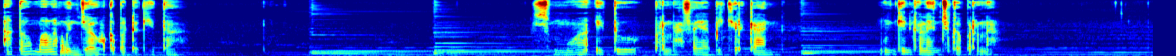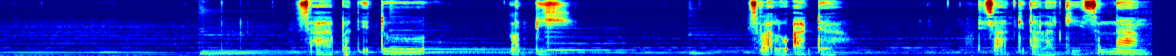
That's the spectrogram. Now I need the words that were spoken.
atau malah menjauh kepada kita. Semua itu pernah saya pikirkan. Mungkin kalian juga pernah. Sahabat itu lebih selalu ada di saat kita lagi senang,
